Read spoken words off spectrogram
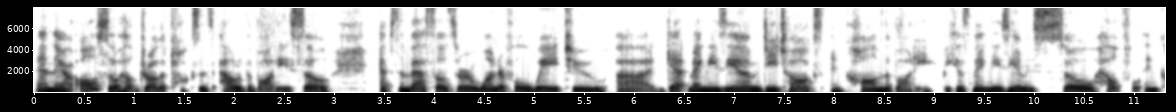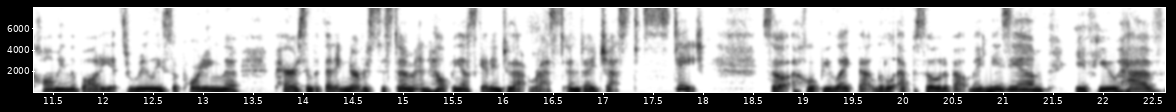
And they also help draw the toxins out of the body. So, Epsom bath salts are a wonderful way to uh, get magnesium, detox, and calm the body because magnesium is so helpful in calming the body. It's really supporting the parasympathetic nervous system and helping us get into that rest and digest state. So I hope you like that little episode about magnesium. If you have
